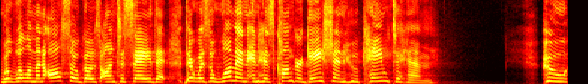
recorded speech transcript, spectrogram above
Will Willimon also goes on to say that there was a woman in his congregation who came to him who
